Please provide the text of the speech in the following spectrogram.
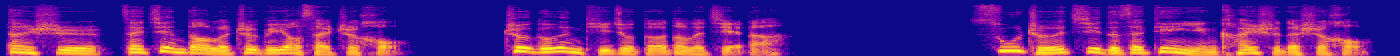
但是在见到了这个要塞之后，这个问题就得到了解答。苏哲记得在电影开始的时候，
